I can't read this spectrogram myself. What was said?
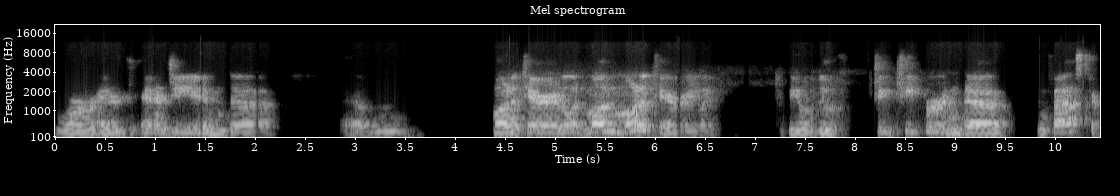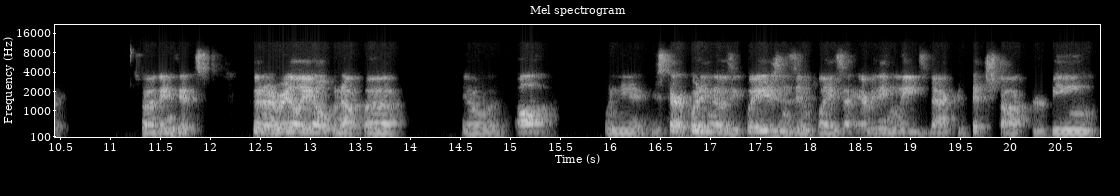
more energy, energy and uh, um, monetary, mon- monetary, like to be able to do it cheaper and uh, and faster. So I think it's going to really open up uh, you know, all when you, you start putting those equations in place, everything leads back to ditch doctor being,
